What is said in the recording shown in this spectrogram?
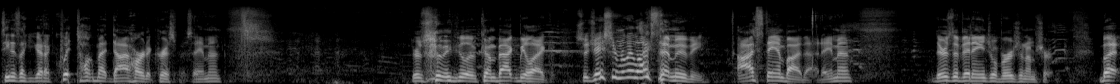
Tina's like, you got to quit talking about Die Hard at Christmas. Amen. There's so many people that have come back and be like, so Jason really likes that movie. I stand by that. Amen. There's a VidAngel version, I'm sure. But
